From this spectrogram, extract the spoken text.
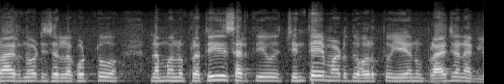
ಲಾಯರ್ ನೋಟಿಸ್ ಎಲ್ಲ ಕೊಟ್ಟು ನಮ್ಮನ್ನು ಪ್ರತಿ ಸರ್ತಿಯೂ ಚಿಂತೆ ಮಾಡೋದು ಹೊರತು ಏನು ಪ್ರಯೋಜನ ಆಗಲಿಲ್ಲ.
